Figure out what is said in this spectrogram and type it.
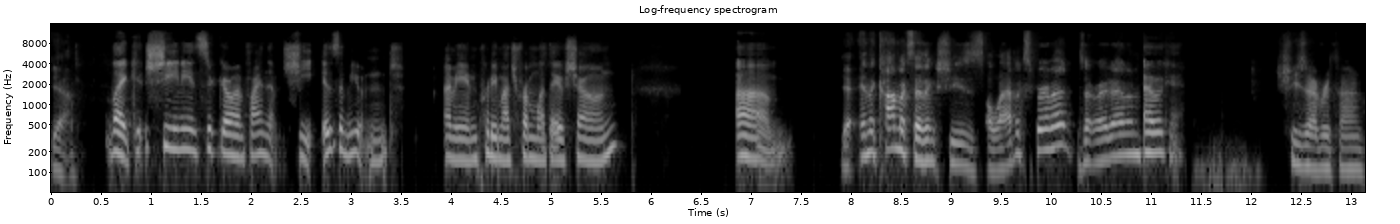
yeah Like she needs to go and find them. She is a mutant. I mean, pretty much from what they've shown. Um, yeah in the comics i think she's a lab experiment is that right adam oh, okay. She's everything.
